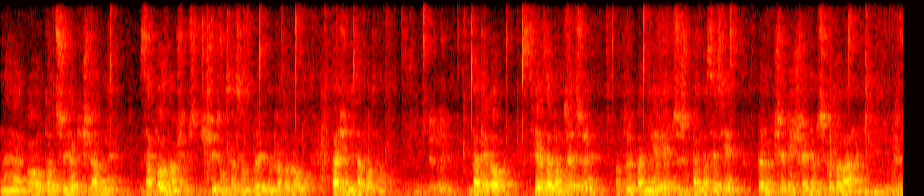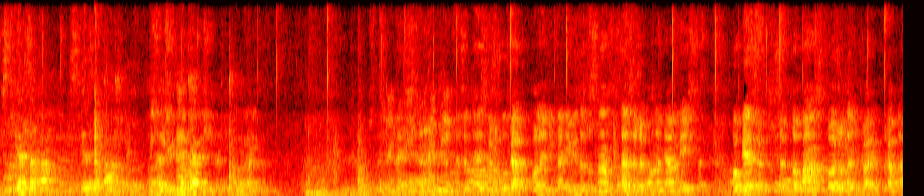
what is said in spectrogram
e, o to, czy jakiś radny zapoznał się przed dzisiejszą sesją z projektem protokołu. Pan się nie zapoznał. Oczywiście, że nie. Dlatego stwierdza Pan rzeczy, o których Pan nie wie, przyszedł Pan na sesję średnio, średnio przygotowany. I stwierdza Pan, stwierdza Pan rzeczy nieprawdziwe. Znaczy to jest już głupia polemika, nie widzę to sam sensu, żeby one miały miejsce. Po pierwsze, to Pan stworzył ten projekt, prawda?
